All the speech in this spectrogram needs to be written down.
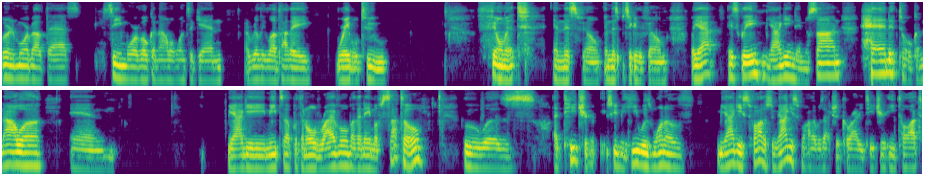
learning more about that, seeing more of Okinawa once again. I really loved how they were able to film it in this film, in this particular film. But yeah, basically, Miyagi and Daniel San head to Okinawa, and Miyagi meets up with an old rival by the name of Sato, who was a teacher. Excuse me, he was one of Miyagi's father. So Miyagi's father was actually a karate teacher. He taught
